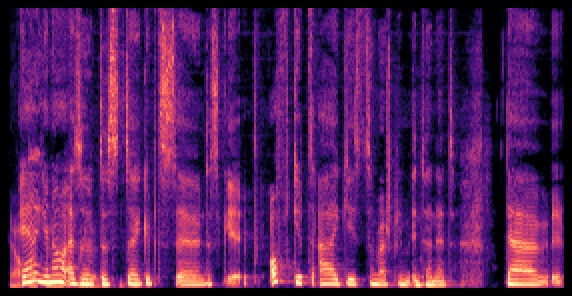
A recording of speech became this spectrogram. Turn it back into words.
Ja, ja genau, also das, da gibt's, äh, das, oft gibt's ARGs zum Beispiel im Internet. Da äh,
